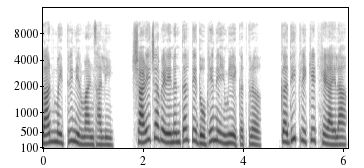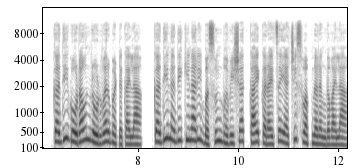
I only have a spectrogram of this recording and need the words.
गाढ मैत्री निर्माण झाली. शाळेच्या वेळेनंतर ते दोघे नेहमी एकत्र. कधी क्रिकेट खेळायला कधी गोडाऊन रोडवर भटकायला कधी नदीकिनारी बसून भविष्यात काय करायचं याची स्वप्न रंगवायला.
